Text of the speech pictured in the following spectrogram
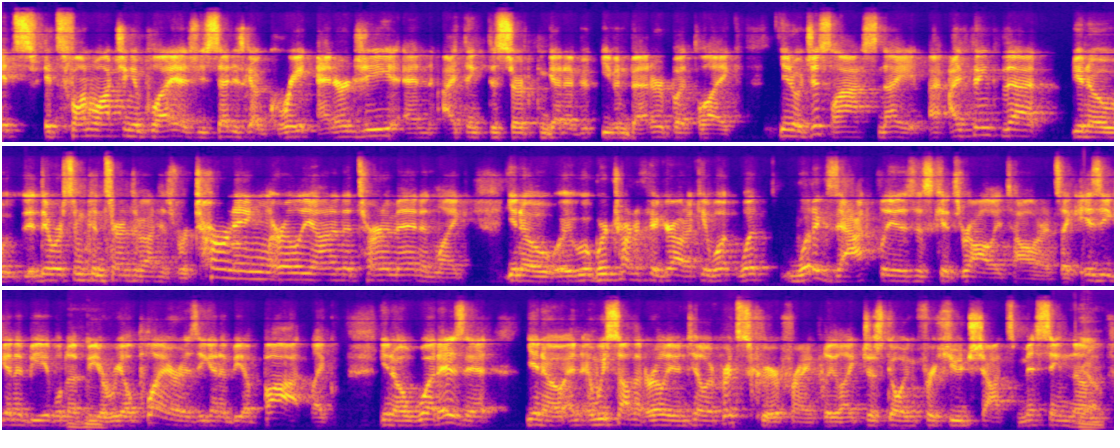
it's it's fun watching him play. As you said, he's got great energy, and I think the serve can get even better. But like you know, just last night, I, I think that you know, there were some concerns about his returning early on in the tournament, and like, you know, we're trying to figure out, okay, what what what exactly is this kid's rally tolerance? Like, is he going to be able to be a real player? Is he going to be a bot? Like, you know, what is it? You know, and, and we saw that early in Taylor Fritz's career, frankly, like just going for huge shots, missing them. Yeah.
